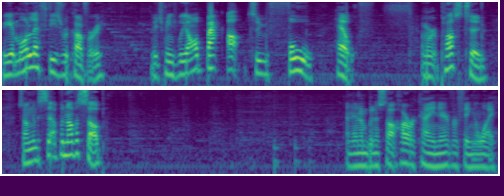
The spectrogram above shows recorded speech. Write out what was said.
We get more lefties recovery. which means we are back up to full health. And we're at plus two. So I'm going to set up another sub. And then I'm going to start hurricane everything away.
